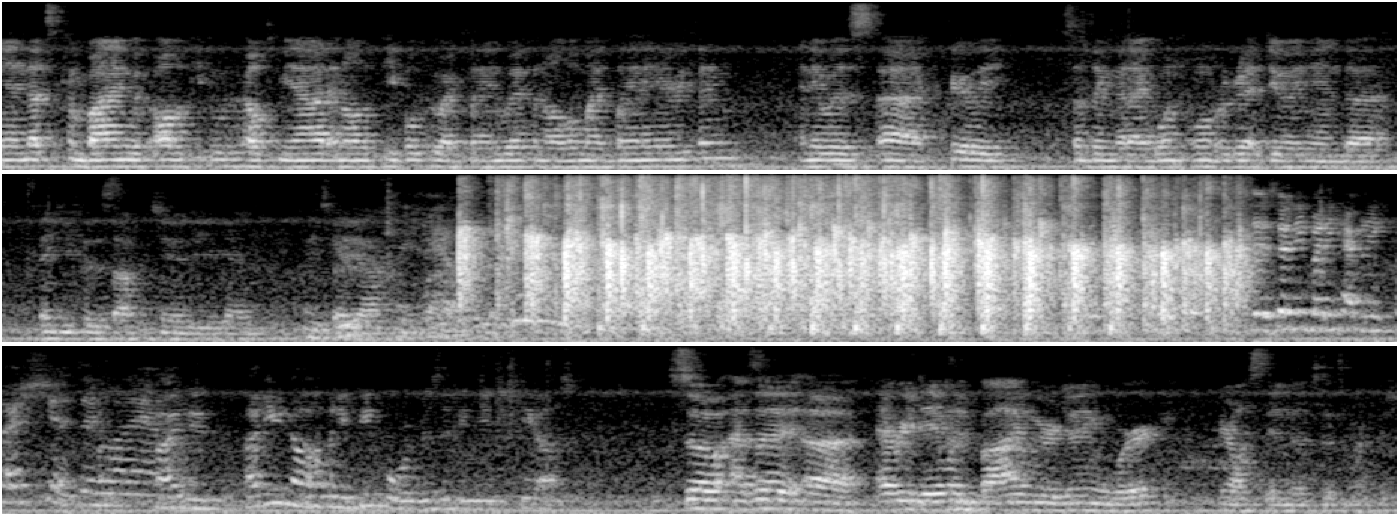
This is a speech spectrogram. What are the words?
And that's combined with all the people who helped me out and all the people who I planned with and all of my planning and everything and it was uh, clearly something that I won't, won't regret doing. And uh, thank you for this opportunity again. Thank so you. yeah. Does anybody have any questions they want to ask? I do. How do you know how many people were visiting each kiosk? So as I, uh, every day went by and we were doing work, here I'll stand up so it's more efficient.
